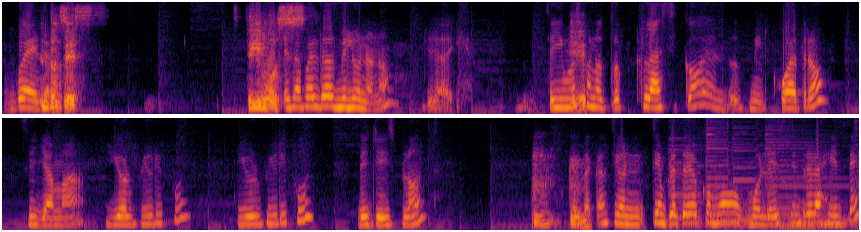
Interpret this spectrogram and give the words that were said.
Bueno, Entonces, seguimos. esa fue el 2001, ¿no? Yo ya dije. Seguimos con otro clásico del 2004. Se llama You're Beautiful. You're Beautiful de Jace Blunt. Ujú. que esta canción siempre te dio como molestia entre la gente.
